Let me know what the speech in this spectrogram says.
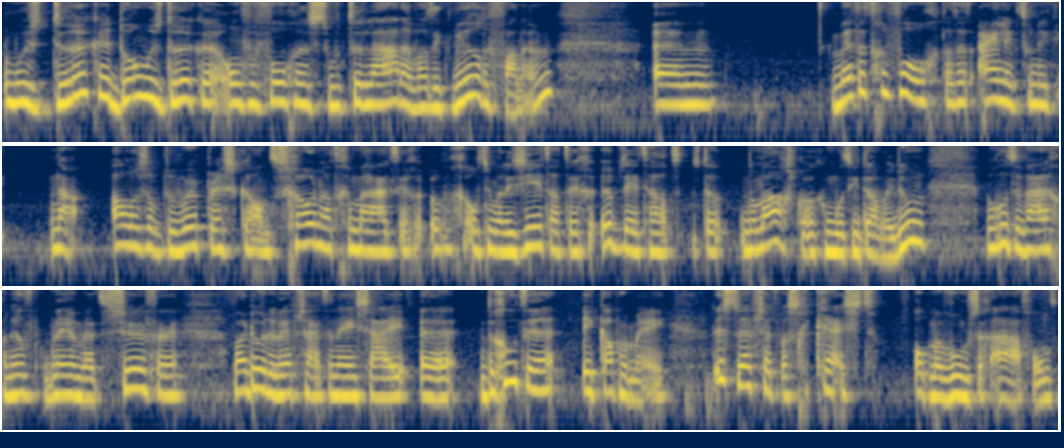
moest drukken, door moest drukken om vervolgens te laden wat ik wilde van hem. Um, met het gevolg dat uiteindelijk toen ik nou, alles op de WordPress-kant schoon had gemaakt en geoptimaliseerd had en geüpdate had. Dat, normaal gesproken moet hij dan weer doen. Maar goed, er waren gewoon heel veel problemen met de server. Waardoor de website ineens zei: uh, De groeten, ik kap ermee. Dus de website was gecrashed op mijn woensdagavond.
